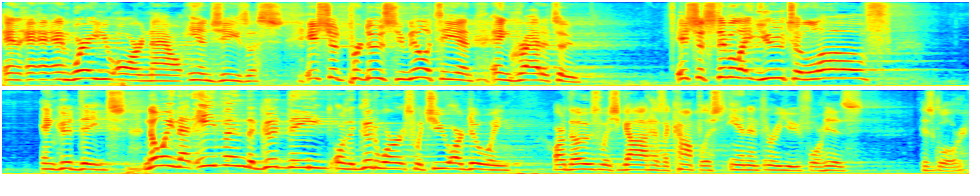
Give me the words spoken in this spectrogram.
And, and, where you are now in Jesus. It should produce humility and, and gratitude. It should stimulate you to love and good deeds, knowing that even the good deed or the good works which you are doing are those which God has accomplished in and through you for His, his glory.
